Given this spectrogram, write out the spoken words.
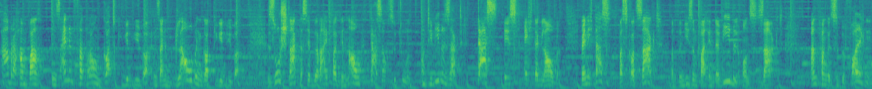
Abraham war in seinem Vertrauen Gott gegenüber, in seinem Glauben Gott gegenüber so stark, dass er bereit war, genau das auch zu tun. Und die Bibel sagt, das ist echter Glaube. Wenn ich das, was Gott sagt, und in diesem Fall in der Bibel uns sagt, anfange zu befolgen,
